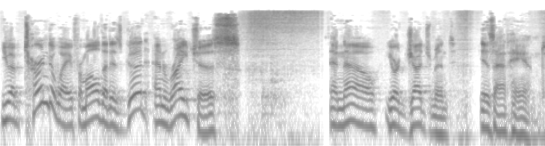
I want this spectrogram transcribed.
You have turned away from all that is good and righteous. And now your judgment is at hand.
